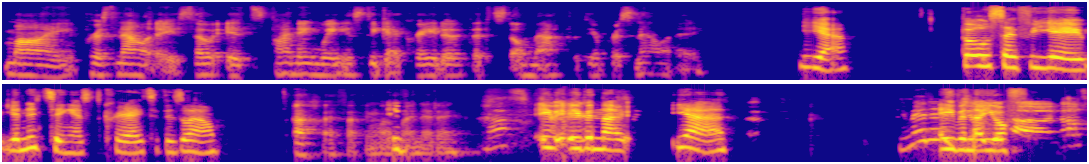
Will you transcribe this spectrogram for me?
my personality. So it's finding ways to get creative that still match with your personality. Yeah. But also for you, your knitting is creative as well. Ugh, I fucking love If- my knitting. That's E- Even though, yeah, you made it even though you're that's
